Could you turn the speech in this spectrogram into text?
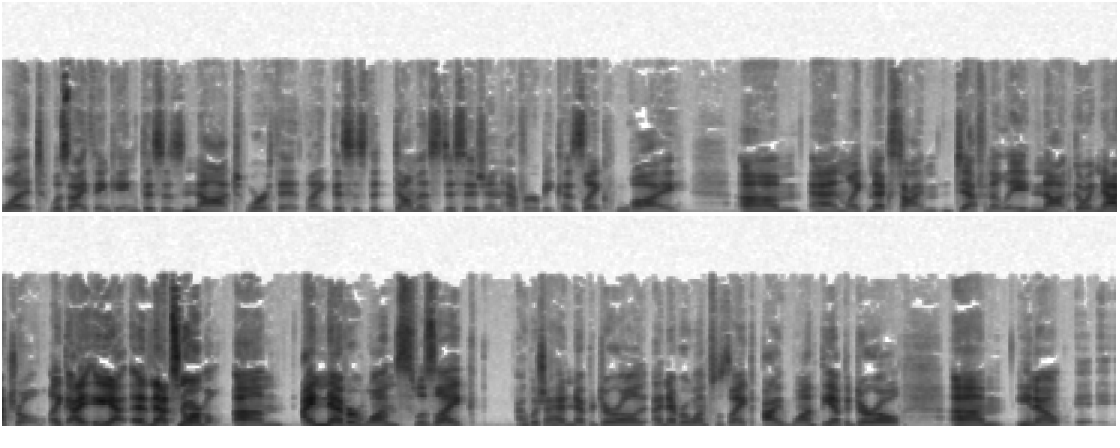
what was I thinking? This is not worth it. Like, this is the dumbest decision ever because, like, why? Um, and like next time, definitely not going natural. Like I, yeah, and that's normal. Um, I never once was like, I wish I had an epidural. I never once was like, I want the epidural. Um, you know, it,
